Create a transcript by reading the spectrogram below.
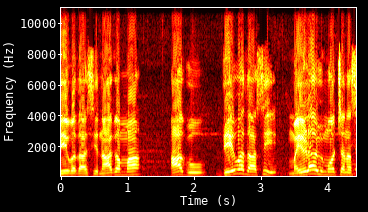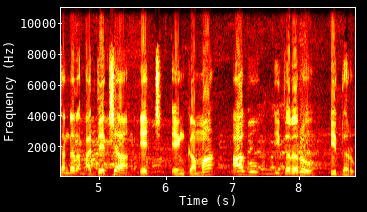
ದೇವದಾಸಿ ನಾಗಮ್ಮ ಹಾಗೂ ದೇವದಾಸಿ ಮಹಿಳಾ ವಿಮೋಚನಾ ಸಂಘದ ಅಧ್ಯಕ್ಷ ಎಚ್. ಎಂಕಮ್ಮ ಹಾಗೂ ಇತರರು ಇದ್ದರು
